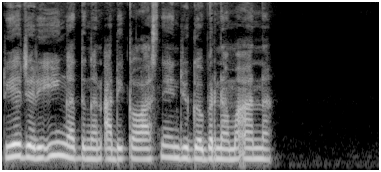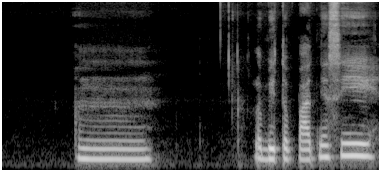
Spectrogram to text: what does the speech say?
dia jadi ingat dengan adik kelasnya yang juga bernama Ana. Hmm, lebih tepatnya sih,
